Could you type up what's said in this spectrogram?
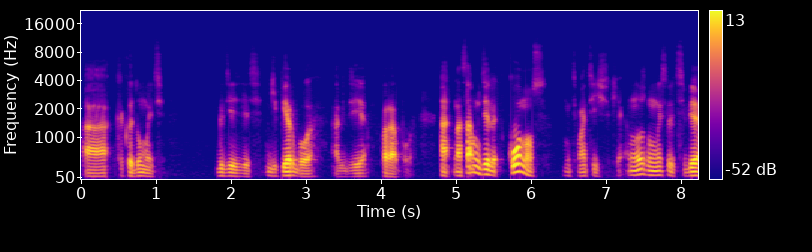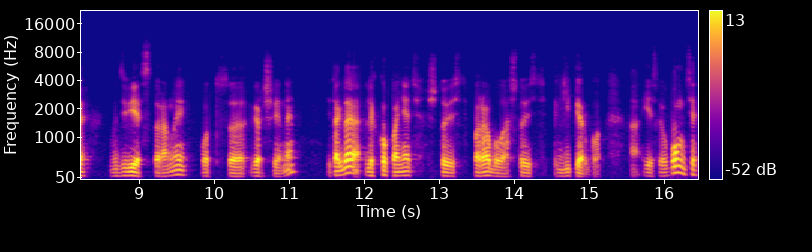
А как вы думаете, где здесь гипербола, а где парабола? А на самом деле конус математически нужно мыслить себе в две стороны от э, вершины, и тогда легко понять, что есть парабола, а что есть гипербола. А если вы помните,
